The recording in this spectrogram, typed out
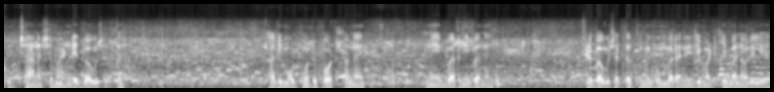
खूप छान असे भांडे आहेत बघू शकता. खाली मोठमोठे पॉट पण आहेत आणि बरणी पण आहे इकडे बघू शकता तुम्ही गुंबराने जी मटकी बनवलेली आहे.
